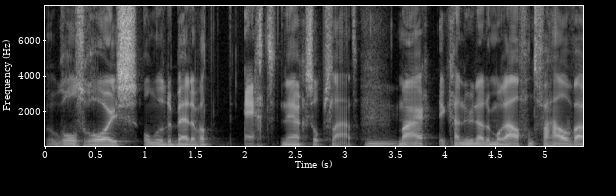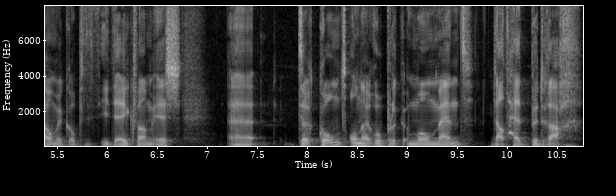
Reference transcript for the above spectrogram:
Rolls Royce onder de bedden, wat echt nergens op slaat. Maar ik ga nu naar de moraal van het verhaal. Waarom ik op dit idee kwam is, eh, er komt onherroepelijk een moment dat het bedrag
